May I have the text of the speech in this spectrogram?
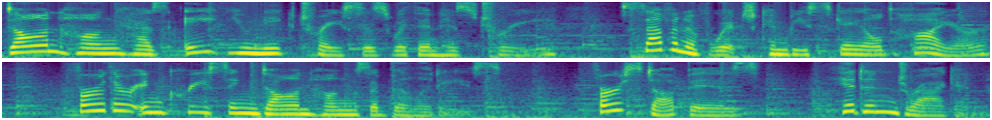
Dan Heng has eight unique traces within his tree, seven of which can be scaled higher, further increasing Dan Heng's abilities. First up is Hidden Dragon.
